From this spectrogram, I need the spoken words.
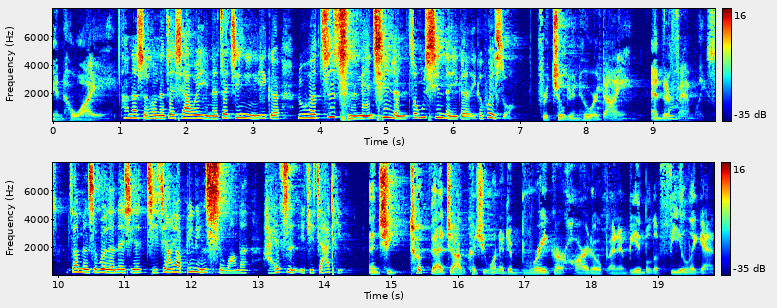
in Hawaii. 她那时候呢在夏威夷呢在经营一个如何支持年轻人中心的一个一个会所， for children who are dying and their families. 专门是为了那些即将要濒临死亡的孩子以及家庭。And she took that job because she wanted to break her heart open and be able to feel again.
